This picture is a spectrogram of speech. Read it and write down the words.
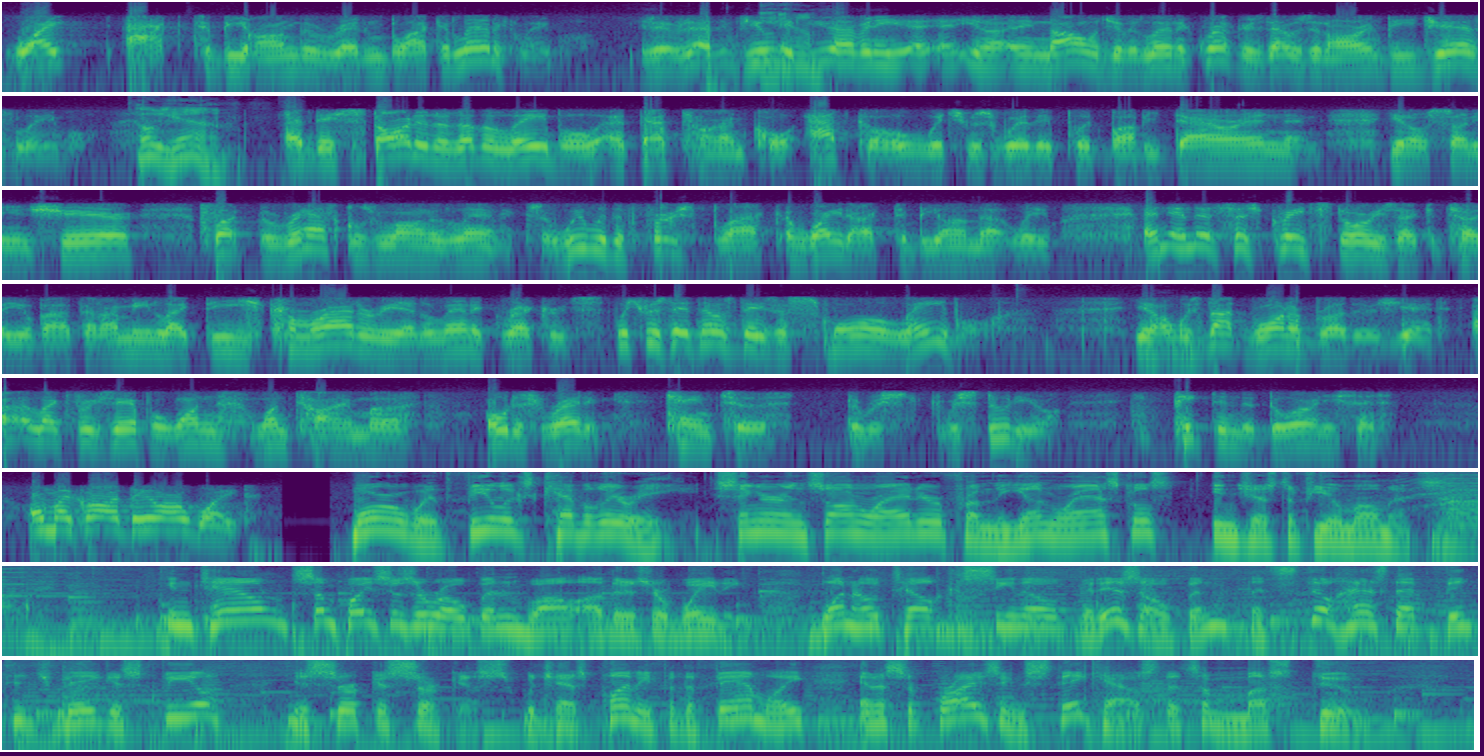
white act to be on the red and black Atlantic label. If you if you have any uh, you know any knowledge of Atlantic Records, that was an R and B jazz label. Oh yeah. And they started another label at that time called Atco, which was where they put Bobby Darin and you know Sonny and Cher. But the Rascals were on Atlantic, so we were the first black, uh, white act to be on that label. And and there's such great stories I could tell you about that. I mean, like the camaraderie at Atlantic Records, which was in those days a small label. You know, it was not Warner Brothers yet. Uh, like for example, one one time uh, Otis Redding came to the studio. He peeked in the door and he said, "Oh my God, they are white." More with Felix Cavaliere, singer and songwriter from the Young Rascals, in just a few moments. In town, some places are open while others are waiting. One hotel casino that is open, that still has that vintage Vegas feel, is Circus Circus, which has plenty for the family and a surprising steakhouse that's a must do.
